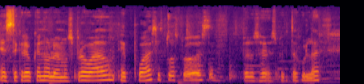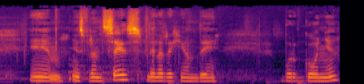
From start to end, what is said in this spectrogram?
este creo que no lo hemos probado. Epoise, ¿tú has probado este? Pero se ve espectacular. Eh, es francés de la región de Borgoña.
